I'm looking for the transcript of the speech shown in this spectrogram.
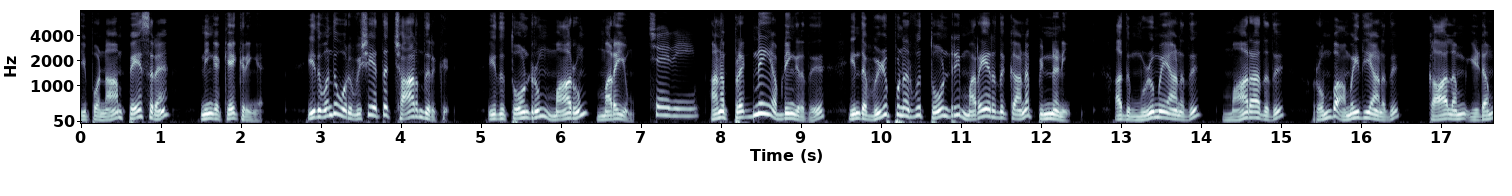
இப்போ நான் பேசுறேன் நீங்க கேக்குறீங்க. இது வந்து ஒரு விஷயத்தை சார்ந்து இருக்கு. இது தோன்றும் மாறும் மறையும். சரி. ஆனா பிரக்னை அப்படிங்கிறது இந்த விழிப்புணர்வு தோன்றி மறையறதுக்கான பின்னணி. அது முழுமையானது மாறாதது ரொம்ப அமைதியானது காலம் இடம்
